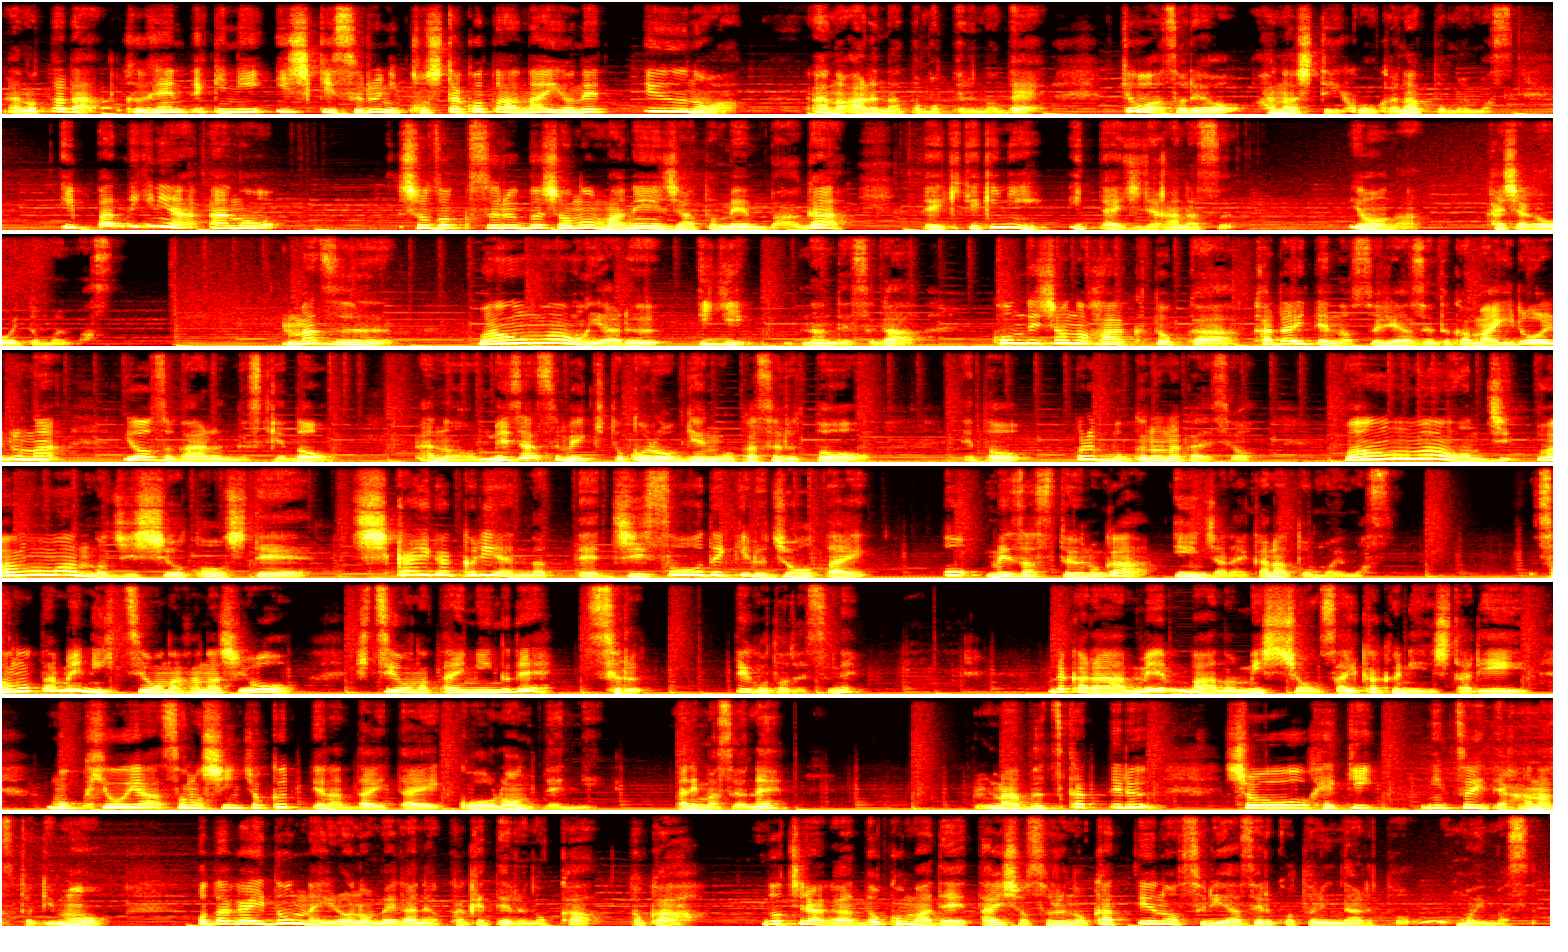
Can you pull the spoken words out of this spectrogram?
あのただ普遍的に意識するに越したことはないよねっていうのはあのあるなと思ってるので今日はそれを話していこうかなと思います。一般的にはあの所属する部署のマネージャーとメンバーが定期的に1対1で話すような会社が多いと思います。まずワンオンワンをやる意義なんですがコンディションの把握とか課題点のすり合わせとかまあいろいろな要素があるんですけどあの目指すべきところを言語化すると、えっと、これ僕の中ですよ。ワンオンワンをワンオンワンの実施を通して視界がクリアになって自走できる状態を目指すというのがいいんじゃないかなと思います。そのために必要な話を必要なタイミングでするっていうことですね。だからメンバーのミッションを再確認したり目標やその進捗っていうのは大体こう論点になりますよね。まあぶつかってる障壁について話す時もお互いどんな色の眼鏡をかけてるのかとかどちらがどこまで対処するのかっていうのをすり合わせることになると思います。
